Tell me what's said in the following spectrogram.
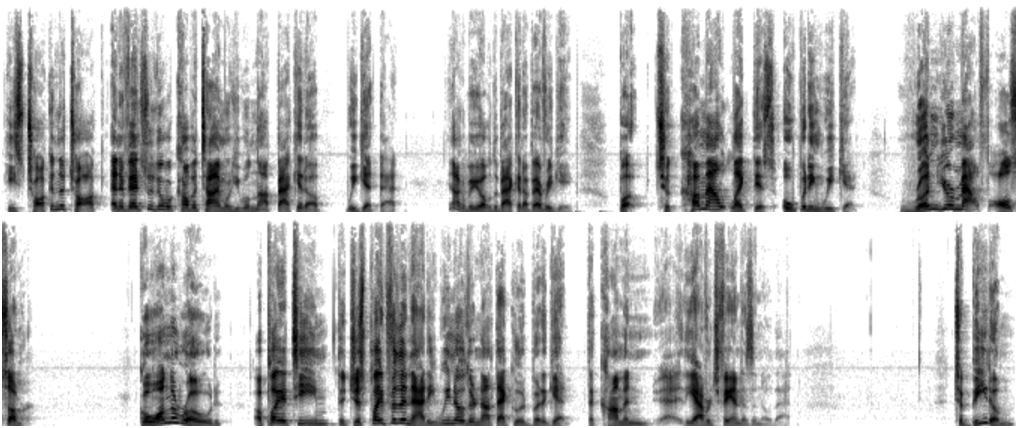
He's talking the talk, and eventually there will come a time where he will not back it up. We get that. You're not going to be able to back it up every game. But to come out like this opening weekend, run your mouth all summer, go on the road, uh, play a team that just played for the Natty. We know they're not that good, but again, the common, uh, the average fan doesn't know that. To beat them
